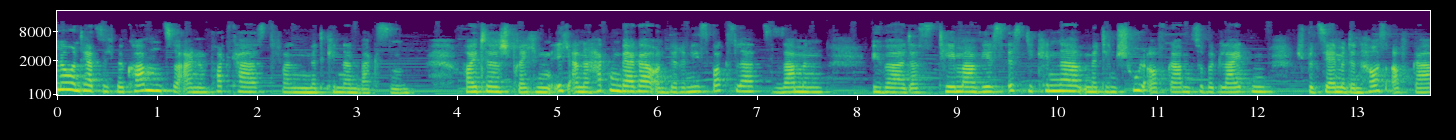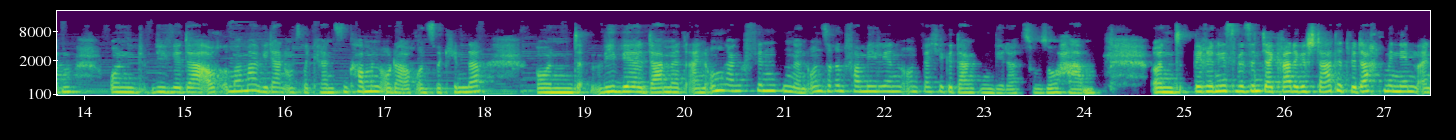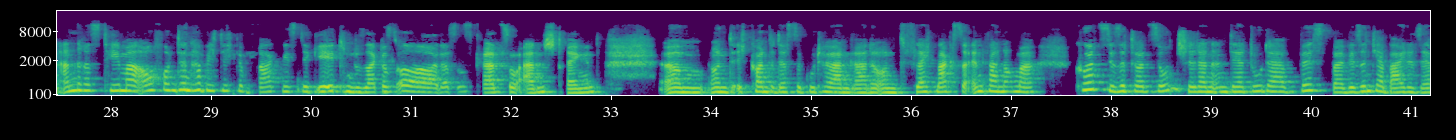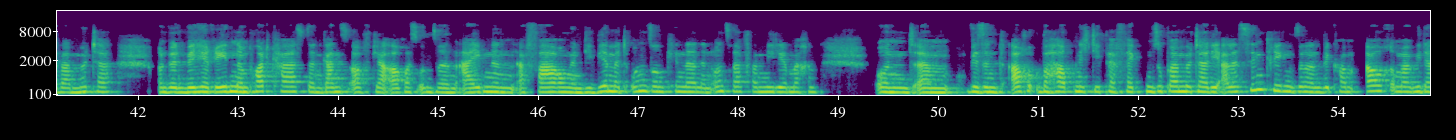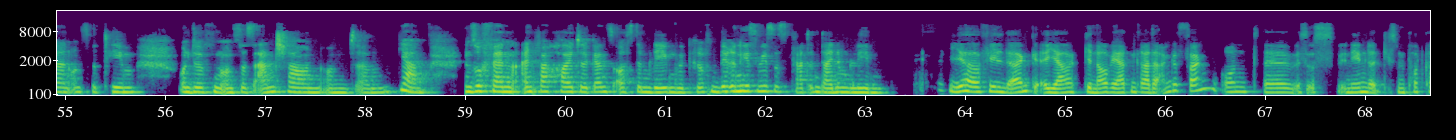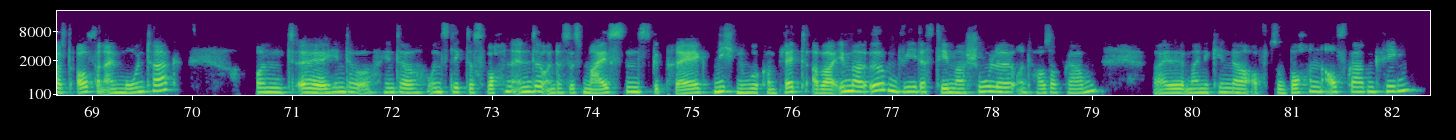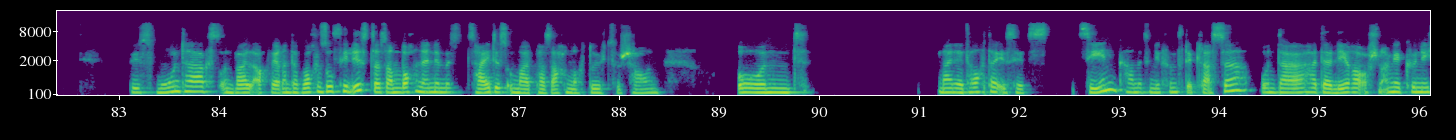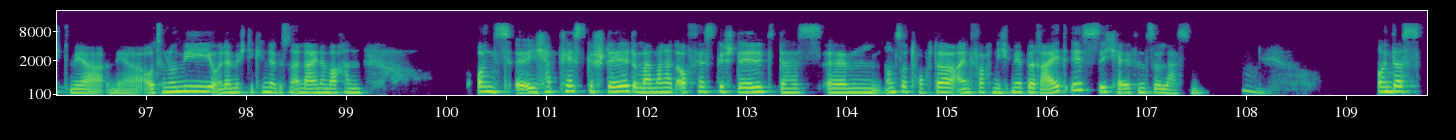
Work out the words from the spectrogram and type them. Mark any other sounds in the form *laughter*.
Hallo und herzlich willkommen zu einem Podcast von Mit Kindern wachsen. Heute sprechen ich, Anne Hackenberger und Berenice Boxler zusammen über das Thema, wie es ist, die Kinder mit den Schulaufgaben zu begleiten, speziell mit den Hausaufgaben und wie wir da auch immer mal wieder an unsere Grenzen kommen oder auch unsere Kinder und wie wir damit einen Umgang finden in unseren Familien und welche Gedanken wir dazu so haben. Und Berenice, wir sind ja gerade gestartet. Wir dachten, wir nehmen ein anderes Thema auf und dann habe ich dich gefragt, wie es dir geht und du sagtest, oh, das ist gerade so anstrengend. Ähm, und ich konnte das so gut hören gerade und vielleicht magst du einfach noch mal kurz die Situation schildern, in der du da bist, weil wir sind ja beide selber Mütter. Und wenn wir hier reden im Podcast, dann ganz oft ja auch aus unseren eigenen Erfahrungen, die wir mit unseren Kindern in unserer Familie machen. Und ähm, wir sind auch überhaupt nicht die perfekten Supermütter, die alles hinkriegen, sondern wir kommen auch immer wieder an unsere Themen und dürfen uns das anschauen. Und ähm, ja, insofern einfach heute ganz aus dem Leben gegriffen. Berenice, wie ist es gerade in deinem Leben? Ja, vielen Dank. Ja, genau, wir hatten gerade angefangen und äh, es ist, wir nehmen diesen Podcast auf an einem Montag und äh, hinter, hinter uns liegt das Wochenende und das ist meistens geprägt, nicht nur komplett, aber immer irgendwie das Thema Schule und Hausaufgaben, weil meine Kinder oft so Wochenaufgaben kriegen bis montags und weil auch während der Woche so viel ist, dass am Wochenende Zeit ist, um mal ein paar Sachen noch durchzuschauen. Und meine Tochter ist jetzt zehn, kam jetzt in die fünfte Klasse und da hat der Lehrer auch schon angekündigt, mehr, mehr Autonomie und er möchte die Kinder ein bisschen alleine machen. Und äh, ich habe festgestellt und mein Mann hat auch festgestellt, dass ähm, unsere Tochter einfach nicht mehr bereit ist, sich helfen zu lassen. Hm. Und das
